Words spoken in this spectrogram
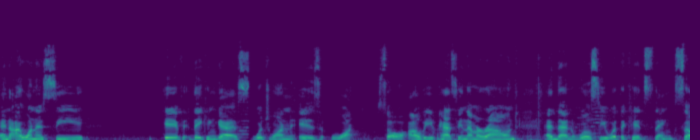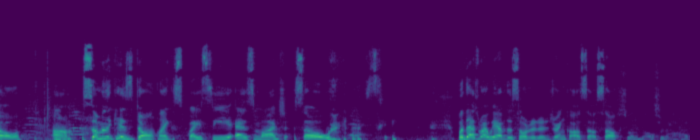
And I want to see if they can guess which one is what. So I'll be passing them around and then we'll see what the kids think. So um, some of the kids don't like spicy as much. So we're gonna see. But that's why we have the soda to drink also. So So our mouths are hot.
